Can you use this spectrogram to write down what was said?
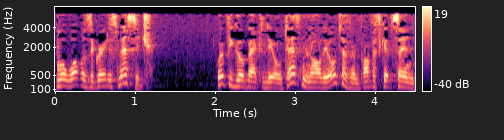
Well, what was the greatest message? Well, if you go back to the Old Testament, all the Old Testament prophets kept saying,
